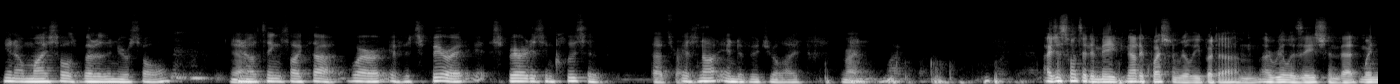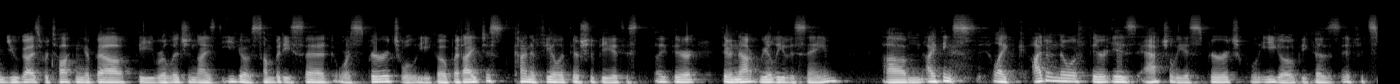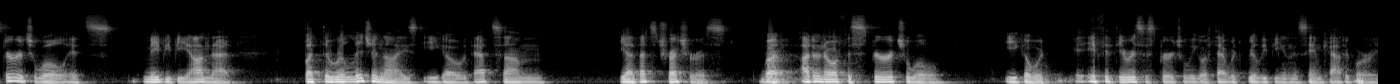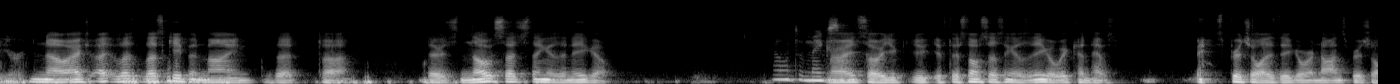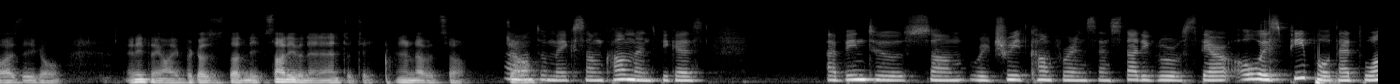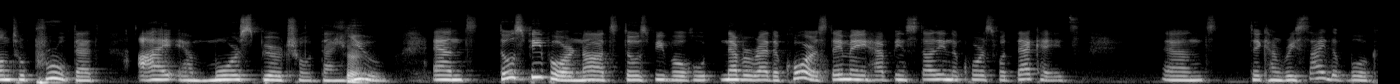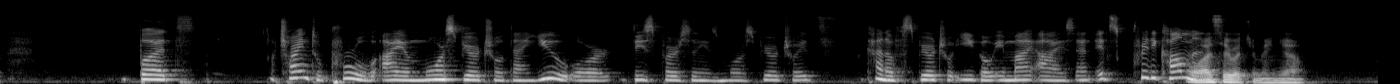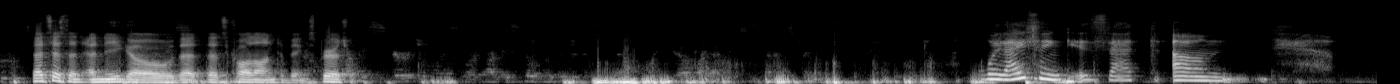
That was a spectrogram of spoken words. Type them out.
you know, my soul's better than your soul. Yeah. You know, things like that, where if it's spirit, spirit is inclusive. that's right. It's not individualized. Right. I just wanted to make not a question really, but um, a realization that when you guys were talking about the religionized ego, somebody said or spiritual ego, but I just kind of feel that there should be a like they're they're not really the same. Um, I think like I don't know if there is actually a spiritual ego because if it's spiritual, it's maybe beyond that. But the religionized ego, that's um, yeah, that's treacherous. But Right. I don't know if a spiritual ego would, if it, there is a spiritual ego, if that would really be in the same category or. No, I, I, let, let's keep in mind that uh, there's no such thing as an ego. I want to make All some right, so you, you, if there's no such thing as an ego, we couldn't have spiritualized ego or non-spiritualized ego, anything like because it doesn't, it's not even an entity in and of itself. I want to make some comment because I've been to some retreat conference and study groups. There are always people that want to prove that I am more spiritual than Sure. you. And those people are not those people who never read the course. They may have been studying the course for decades and they can recite the book. But trying to prove I am more spiritual than you or this person is more spiritual, it's kind of spiritual ego in my eyes. And it's pretty common. Oh, I see what you mean, yeah. That's just an, an ego that, that's caught on to being spiritual. Are they spiritualists or are they still religionists at that point? You know, like it's just kind of a strange distinction. What I think is that um,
